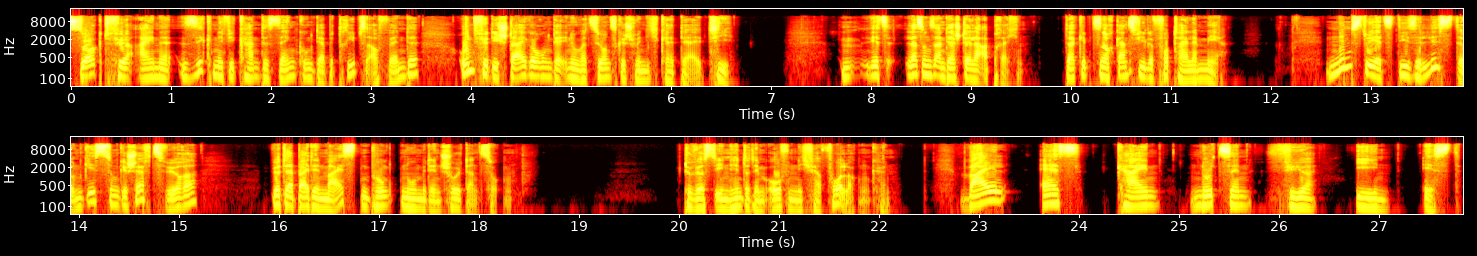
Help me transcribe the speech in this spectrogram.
sorgt für eine signifikante Senkung der Betriebsaufwände und für die Steigerung der Innovationsgeschwindigkeit der IT. Jetzt lass uns an der Stelle abbrechen. Da gibt's noch ganz viele Vorteile mehr. Nimmst du jetzt diese Liste und gehst zum Geschäftsführer, wird er bei den meisten Punkten nur mit den Schultern zucken. Du wirst ihn hinter dem Ofen nicht hervorlocken können, weil es kein Nutzen für ihn ist.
